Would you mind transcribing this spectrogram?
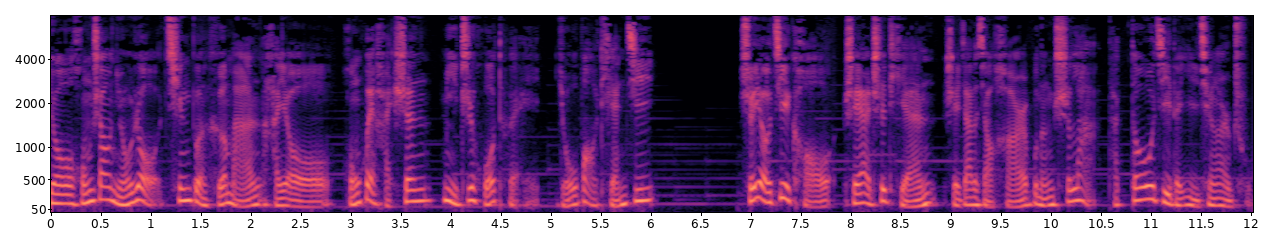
有红烧牛肉、清炖河鳗，还有红烩海参、蜜汁火腿、油爆田鸡。谁有忌口，谁爱吃甜，谁家的小孩不能吃辣，他都记得一清二楚。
